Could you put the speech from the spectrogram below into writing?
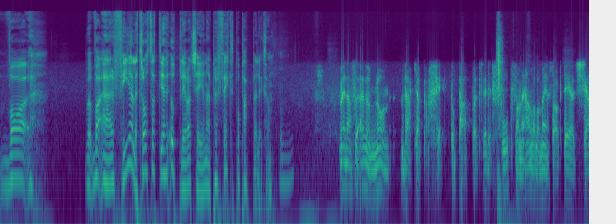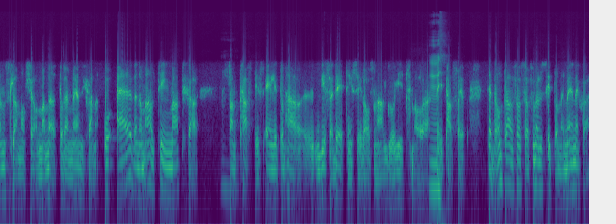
vad, vad, vad är felet? Trots att jag upplever att tjejen är perfekt på papper liksom. Men alltså även om någon verkar perfekt på pappret så är det fortfarande handlar om en sak. Det är känslan man får när man möter den människan. Och även om allting matchar fantastiskt enligt de här eh, vissa datingsidor som algoritmer och Mm. ni passar ihop. Det behöver inte alls vara så. För när du sitter med en människa,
